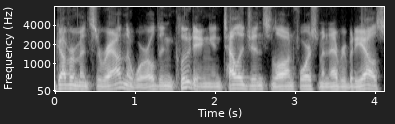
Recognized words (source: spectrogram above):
governments around the world, including intelligence, law enforcement, and everybody else.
